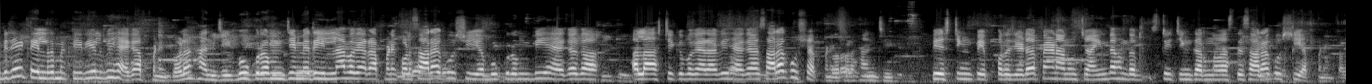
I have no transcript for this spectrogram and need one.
ਵੀਰੇ ਟੇਲਰ ਮਟੀਰੀਅਲ ਵੀ ਹੈਗਾ ਆਪਣੇ ਕੋਲ ਹਾਂਜੀ। ਬੁਕਰਮ ਜਿਵੇਂ ਰੀਲਾਂ ਵਗੈਰਾ ਆਪਣੇ ਕੋਲ ਸਾਰਾ ਕੁਝ ਹੀ ਹੈ ਬੁਕਰਮ ਵੀ ਹੈਗਾਗਾ ਇਲਾਸਟਿਕ ਵਗੈਰਾ ਵੀ ਹੈਗਾ ਸਾਰਾ ਕੁਝ ਆਪਣੇ ਕੋਲ ਹਾਂਜੀ। ਪੇਸਟਿੰਗ ਪੇਪਰ ਜਿਹੜਾ ਭੈਣਾਂ ਨੂੰ ਚਾਹੀਦਾ ਹੁੰਦਾ ਸਟਿਚਿੰਗ ਕਰਨ ਵਾਸਤੇ ਸਾਰਾ ਕੁਝ ਹੀ ਆਪਣੇ ਕੋਲ।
